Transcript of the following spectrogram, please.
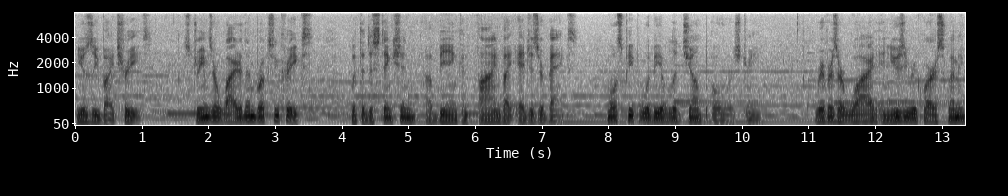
usually by trees. Streams are wider than brooks and creeks, with the distinction of being confined by edges or banks. Most people would be able to jump over a stream. Rivers are wide and usually require swimming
